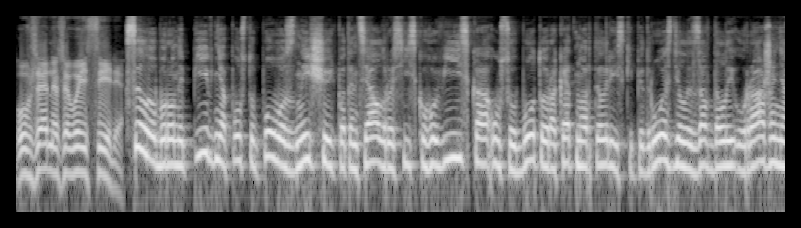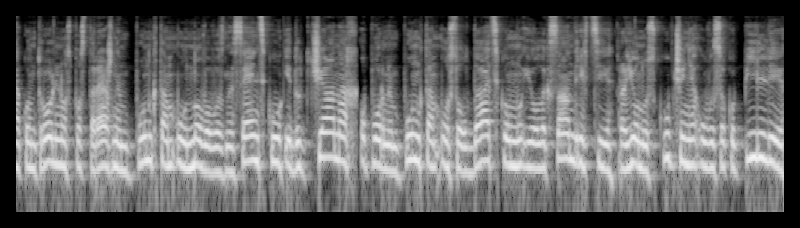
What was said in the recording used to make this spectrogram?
у вже неживій силі. Сили оборони Півдня поступово знищують потенціал російського війська. У суботу ракетно-артилерійські підрозділи завдали ураження контрольно-спостережним пунктам у Нововознесенську і Дудчанах, опорним пунктам у Солдатському і Олександрівці, району скупчення у Високопіллі.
